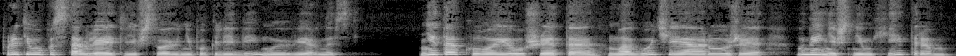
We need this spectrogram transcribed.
противопоставляет лишь свою непоколебимую верность. Не такое уж это могучее оружие в нынешнем хитром,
